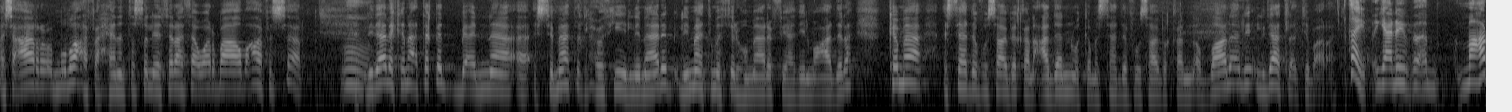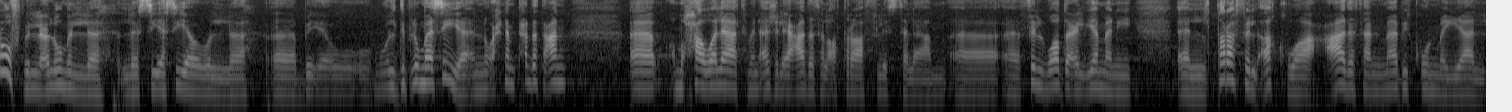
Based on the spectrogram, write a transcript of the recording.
بأسعار مضاعفة أحيانا تصل إلى ثلاثة أو أربعة أضعاف السعر مم. لذلك أنا أعتقد بأن استماتة الحوثيين لمارب لما تمثله مارب في هذه المعادلة كما استهدفوا سابقا عدن وكما استهدفوا سابقا الضالة لذات الاعتبارات طيب يعني معروف بالعلوم السياسية آه، والدبلوماسية أنه إحنا نتحدث عن محاولات من أجل إعادة الأطراف للسلام. آه، آه، في الوضع اليمني الطرف الأقوى عادة ما بيكون ميال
